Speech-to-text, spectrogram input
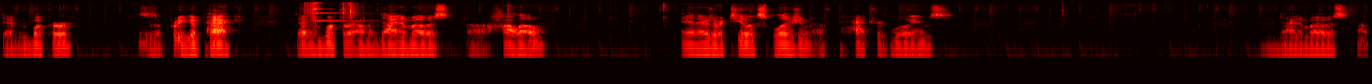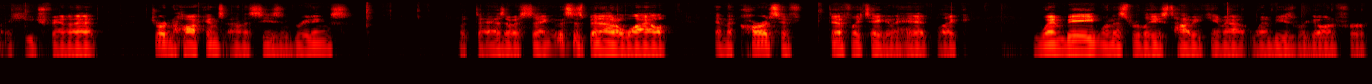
Devin Booker. This is a pretty good pack. Devin Booker on the Dynamos uh, Hollow. And there's our Teal Explosion of Patrick Williams. Dynamos. Not a huge fan of that. Jordan Hawkins on the season greetings. But uh, as I was saying, this has been out a while, and the cards have definitely taken a hit. Like Wemby, when this released, Hobby came out, Wemby's were going for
